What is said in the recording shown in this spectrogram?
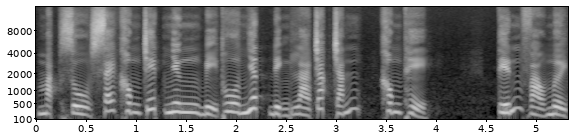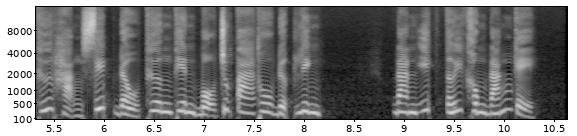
mặc dù sẽ không chết nhưng bị thua nhất định là chắc chắn, không thể. Tiến vào mười thứ hạng xếp đầu thương thiên bộ chúng ta thu được linh. Đan ít tới không đáng kể.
